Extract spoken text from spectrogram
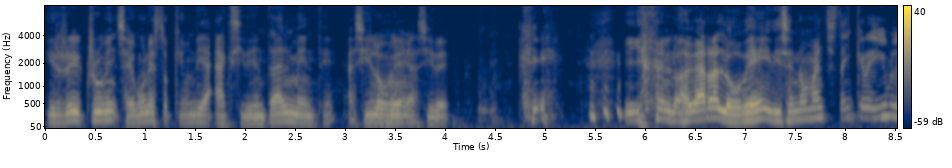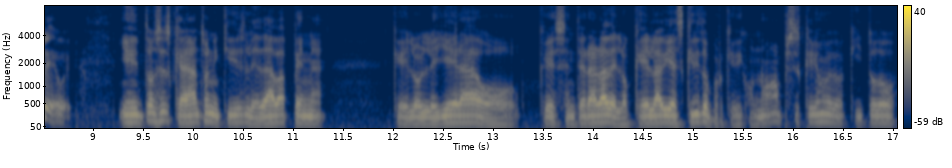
y Rick Rubin, según esto que un día accidentalmente, así lo ve, así de ¿qué? Y ya lo agarra, lo ve y dice, "No manches, está increíble, güey." Y entonces que a Anthony Kiddis le daba pena que lo leyera o que se enterara de lo que él había escrito, porque dijo, no, pues es que yo me veo aquí todo,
